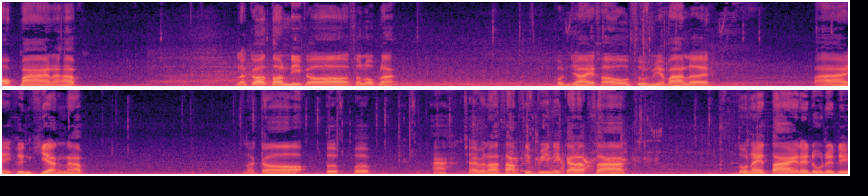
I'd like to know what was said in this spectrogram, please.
ออกมานะครับ แล้วก็ตอนนี้ก็สลบละคนย้ายเข้าศูนย์พยาบาลเลย ไปขึ้นเขียงนะครับ แล้วก็ปึ๊บปึ๊บอะใช้เวลา 30 วิในการรักษา ตัวไหนตายไหนดูหน่อยดิ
